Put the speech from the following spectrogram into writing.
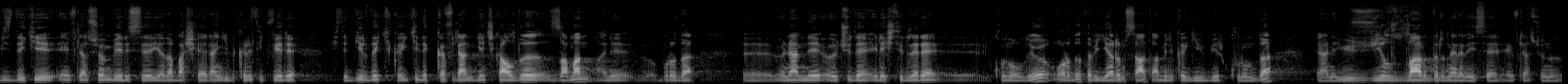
bizdeki enflasyon verisi ya da başka herhangi bir kritik veri işte bir dakika iki dakika falan geç kaldığı zaman hani burada e, önemli ölçüde eleştirilere e, konu oluyor. Orada tabii yarım saat Amerika gibi bir kurumda yani yüzyıllardır neredeyse enflasyonu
